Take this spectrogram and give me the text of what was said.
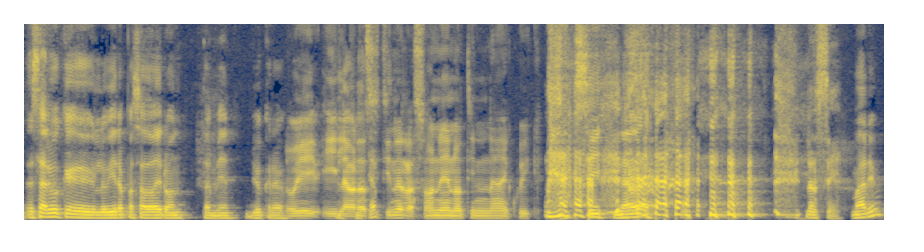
Es algo que le hubiera pasado a Iron también, yo creo. Oye, y la verdad sí tiene razón, ¿eh? No tiene nada de quick. sí, nada. Lo sé. ¿Mario?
